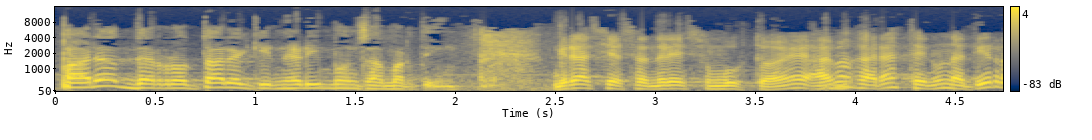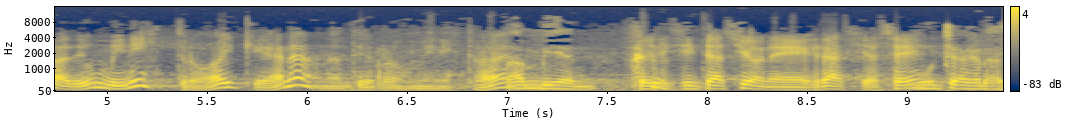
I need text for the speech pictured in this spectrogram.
para derrotar el kirchnerismo en San Martín. Gracias Andrés, un gusto. ¿eh? Además ganaste en una tierra de un ministro, hay que ganar una tierra de un ministro. ¿eh? También. Felicitaciones, gracias. ¿eh? Muchas gracias.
